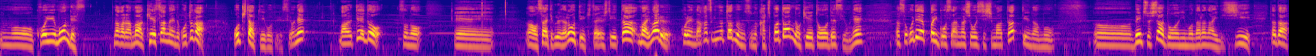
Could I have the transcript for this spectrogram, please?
もう、こういうもんです。だからまあ、計算外のことが起きたということですよね。まあ、ある程度、その、えー、まあ、抑えてくれるだろうという期待をしていた、まあ、いわゆる、これ、中継ぎの多分、その勝ちパターンの系統ですよね。そこでやっぱり誤算が生じてしまったっていうのはもう、うん、ベンチとしてはどうにもならないし、ただ、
